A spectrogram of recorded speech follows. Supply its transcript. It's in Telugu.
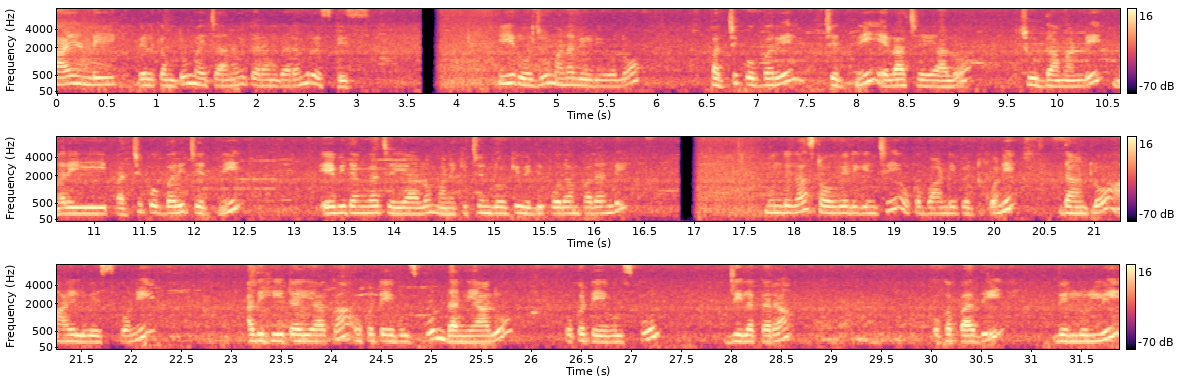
హాయ్ అండి. Welcome to my channel Garam Garam recipes. ఈరోజు మన వీడియోలో పచ్చి కొబ్బరి చట్నీ ఎలా చేయాలో చూద్దామండి. మరి పచ్చి కొబ్బరి చట్నీ ఏ విధంగా చేయాలో మన కిచెన్లోకి వెళ్ళిపోదాం పదండి. ముందుగా స్టవ్ వెలిగించి ఒక బాండీ పెట్టుకొని దాంట్లో ఆయిల్ వేసుకొని అది హీట్ అయ్యాక ఒక టేబుల్ స్పూన్ ధనియాలు ఒక టేబుల్ స్పూన్ జీలకర్ర ఒక పది వెల్లుల్లి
